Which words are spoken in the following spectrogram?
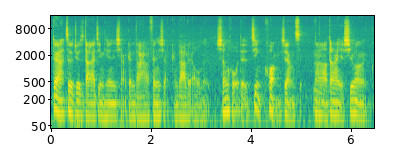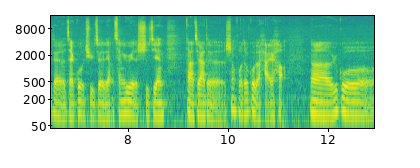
对啊，这个就是大家今天想跟大家分享，跟大家聊我们生活的近况这样子。那当然也希望在在过去这两三个月的时间，大家的生活都过得还好。那如果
